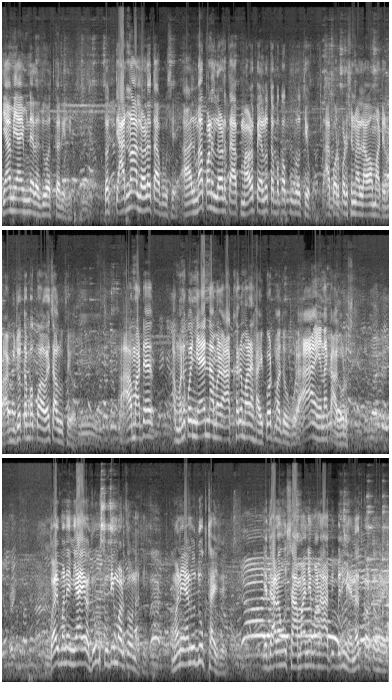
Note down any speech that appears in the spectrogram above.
ત્યાં મેં એમને રજૂઆત કરેલી. તો ત્યારનો આ લડત આપું છે. હાલમાં પણ લડત આપ, મારો પહેલો તબક્કો પૂરો થયો આ કોર્પોરેશનમાં લાવવા માટેનો. આ બીજો તબક્કો હવે ચાલુ થયો. આ માટે મને કોઈ ન્યાય ના મળે. આખરે મારે હાઈકોર્ટમાં જવું પડે. આ એના કાગળો છે. ભાઈ, મને ન્યાય હજુ સુધી મળતો નથી. મને એનું દુઃખ થાય છે કે જ્યારે હું સામાન્ય માણસ આટલી બધી મહેનત કરતો હોય,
